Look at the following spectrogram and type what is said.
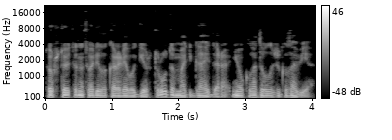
То, что это натворила королева Гертруда, мать Гайдера, не укладывалось в голове.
